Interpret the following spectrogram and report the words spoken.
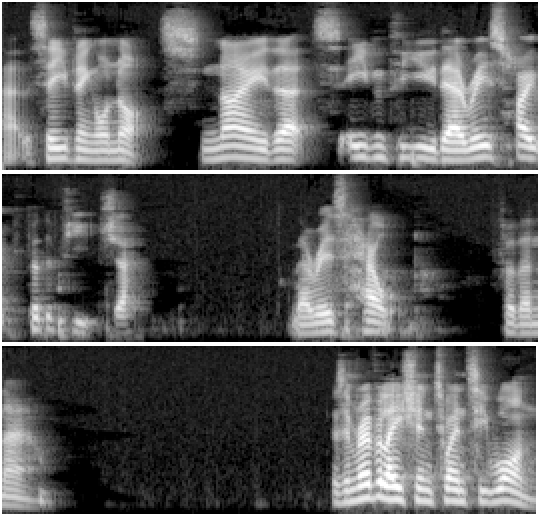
uh, this evening or not, know that even for you there is hope for the future. There is help for the now. Because in Revelation 21,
